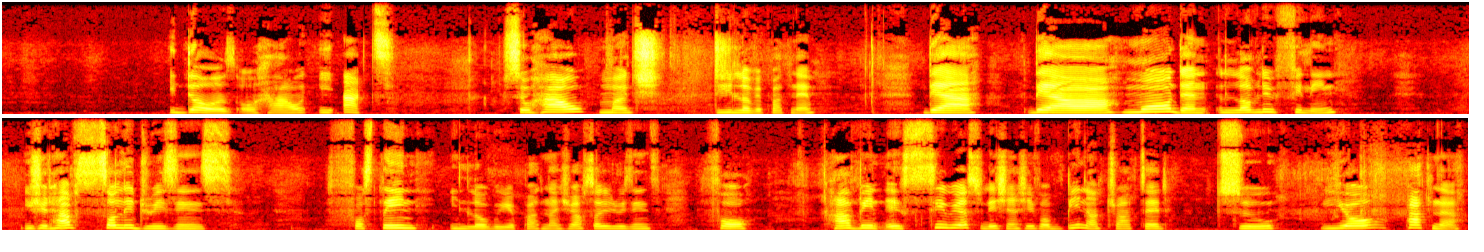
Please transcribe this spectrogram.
he does or how he acts so, how much do you love a partner? There are there are more than a lovely feeling. You should have solid reasons for staying in love with your partner. You should have solid reasons for having a serious relationship or being attracted to your partner.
